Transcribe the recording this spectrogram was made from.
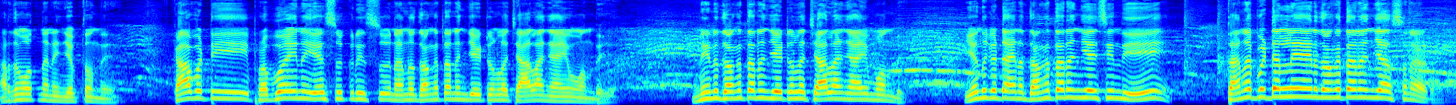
అర్థమవుతుందా నేను చెప్తుంది. కాబట్టి ప్రభు అయిన యేసుక్రీస్తు నన్ను దొంగతనం చేయటంలో చాలా న్యాయం ఉంది. నేను దొంగతనం చేయటంలో చాలా న్యాయం ఉంది. ఎందుకంటే ఆయన దొంగతనం చేసింది తన బిడ్డల్నే ఆయన దొంగతనం చేస్తున్నాడు.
